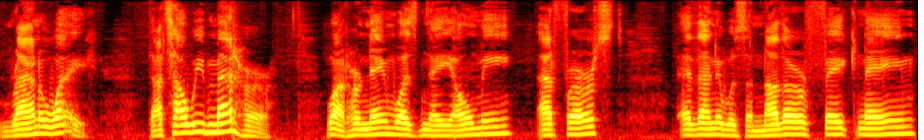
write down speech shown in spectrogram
ran away. That's how we met her. What, her name was Naomi at first, and then it was another fake name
